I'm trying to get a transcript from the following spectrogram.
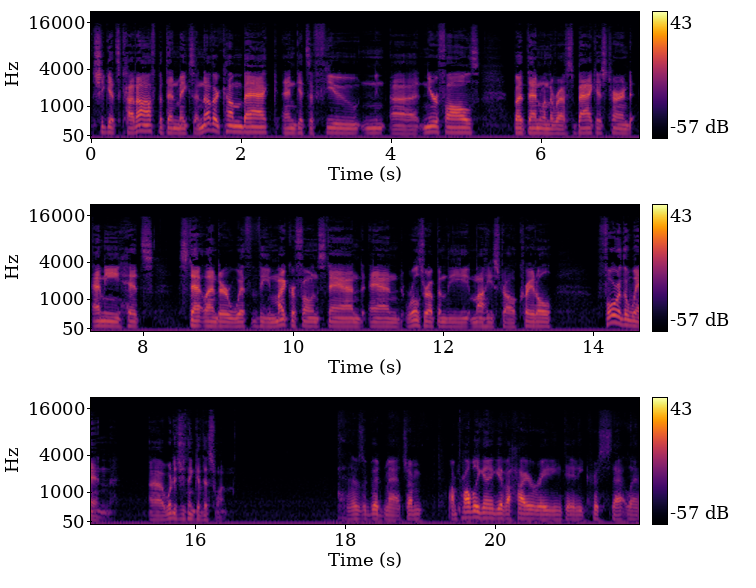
she gets cut off, but then makes another comeback and gets a few uh, near falls. But then when the ref's back is turned, Emi hits Statlander with the microphone stand and rolls her up in the Magistral cradle for the win. Uh, what did you think of this one? It was a good match. I'm I'm probably going to give a higher rating to any Kris Statlander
